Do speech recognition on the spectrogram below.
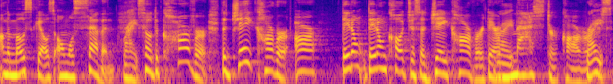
On the most scales, almost seven. Right. So the carver, the jade carver are. They don't. They don't call it just a jade carver. They're Right. master carvers. Right.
